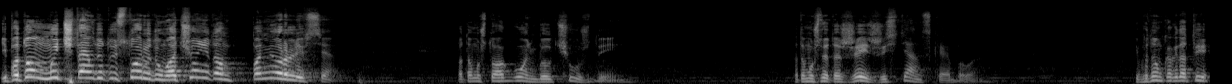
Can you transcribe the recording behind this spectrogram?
И потом мы читаем вот эту историю, думаем, а что они там померли все? Потому что огонь был чуждый. Потому что это жесть жестянская была. И потом, когда ты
